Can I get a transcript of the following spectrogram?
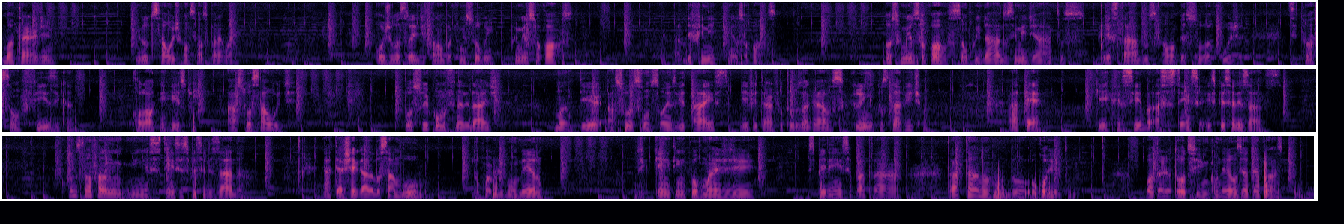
Boa tarde. Minuto de Saúde com Celso Paraguai. Hoje eu gostaria de falar um pouquinho sobre primeiros socorros. Definir primeiros socorros. Os primeiros socorros são cuidados imediatos prestados a uma pessoa cuja situação física coloca em risco a sua saúde. Possui como finalidade manter as suas funções vitais e evitar futuros agravos clínicos da vítima, até que receba assistência especializada. Quando estamos falando em assistência especializada, é até a chegada do SAMU, do Corpo de Bombeiro, de quem tem um pouco mais de experiência para estar tá tratando do ocorrido. Boa tarde a todos, fiquem com Deus e até a próxima.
